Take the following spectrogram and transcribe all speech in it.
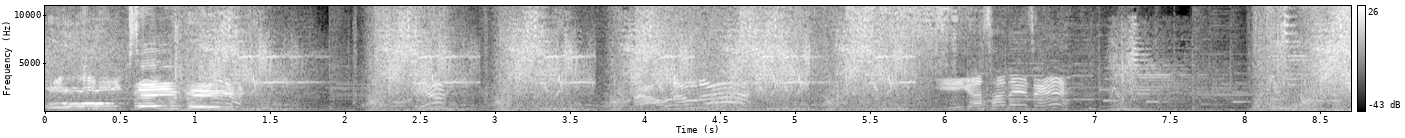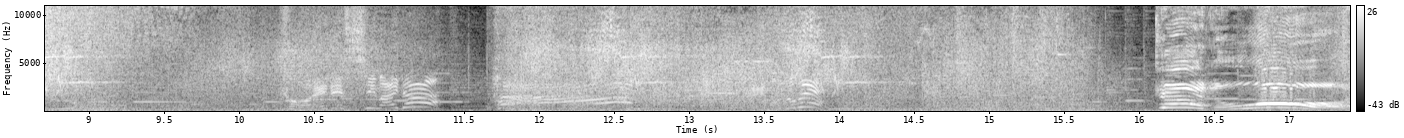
Oh, baby! オラオラオラ逃がさねえぜこれでしまいだはあレッドで Good lord!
